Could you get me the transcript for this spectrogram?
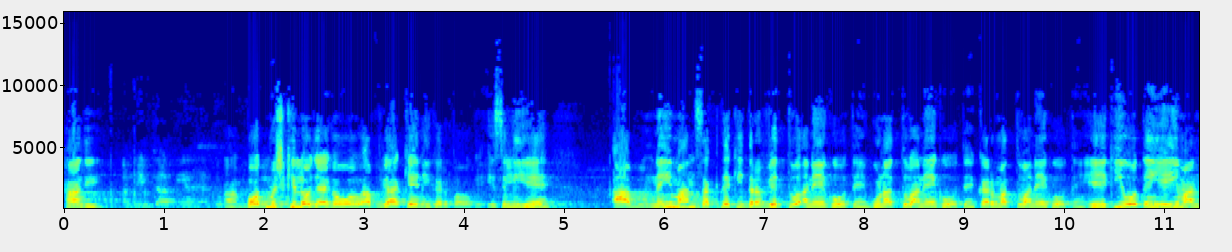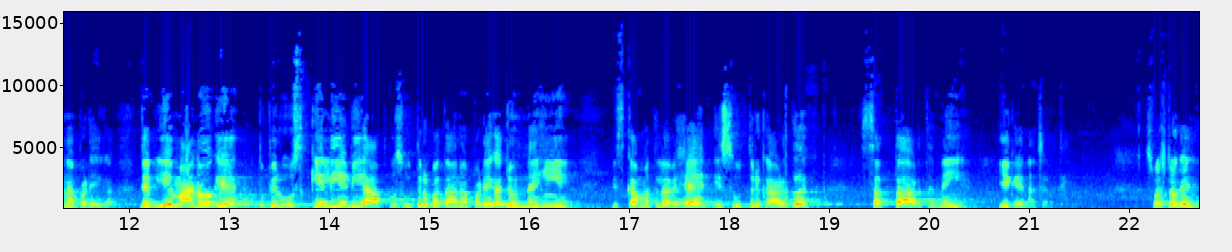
हाँ जी। तो हाँ बहुत मुश्किल हो जाएगा वो आप व्याख्या नहीं कर पाओगे। इसलिए आप नहीं मान सकते कि द्रव्यत्व अनेक होते हैं गुणत्व अनेक होते हैं कर्मत्व अनेक होते हैं एक ही होते हैं यही मानना पड़ेगा। जब ये मानोगे तो फिर उसके लिए भी आपको सूत्र बताना पड़ेगा जो नहीं है। इसका मतलब है इस सूत्र का अर्थ सत्ता अर्थ नहीं है ये कहना चाहते स्पष्ट हो गया जी?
